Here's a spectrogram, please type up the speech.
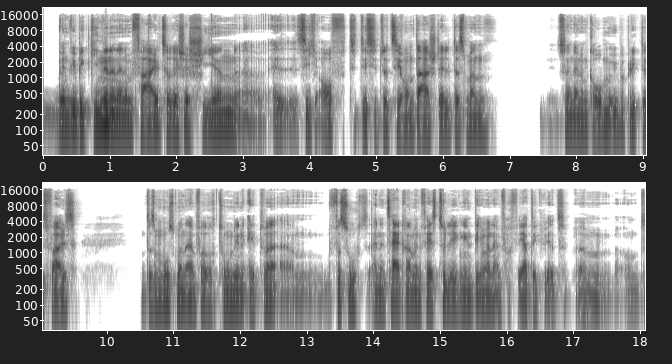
wenn wir beginnen, an einem Fall zu recherchieren, äh, sich oft die Situation darstellt, dass man so in einem groben Überblick des Falls, und das muss man einfach auch tun, in etwa ähm, versucht, einen Zeitrahmen festzulegen, in dem man einfach fertig wird ähm, und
